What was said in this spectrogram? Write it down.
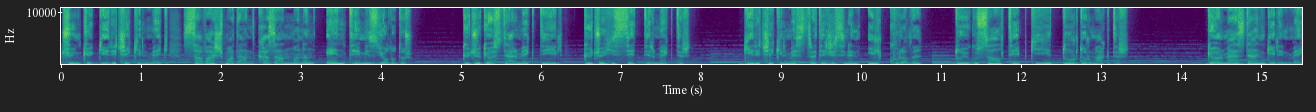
Çünkü geri çekilmek savaşmadan kazanmanın en temiz yoludur. Gücü göstermek değil, gücü hissettirmektir. Geri çekilme stratejisinin ilk kuralı duygusal tepkiyi durdurmaktır. Görmezden gelinmek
